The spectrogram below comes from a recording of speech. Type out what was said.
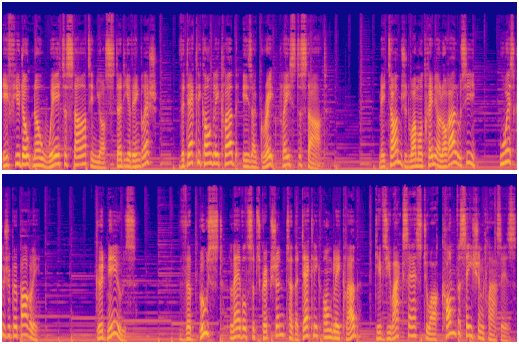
If you don't know where to start in your study of English, the Déclic Anglais Club is a great place to start. Mais Tom, je dois m'entraîner à l'oral aussi. Où est-ce que je peux parler? Good news! The Boost level subscription to the Déclic Anglais Club gives you access to our conversation classes.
